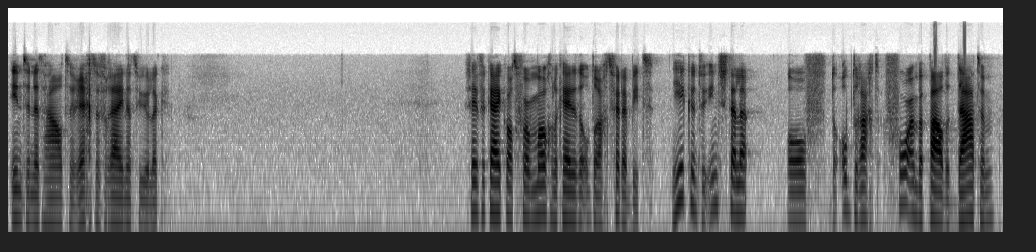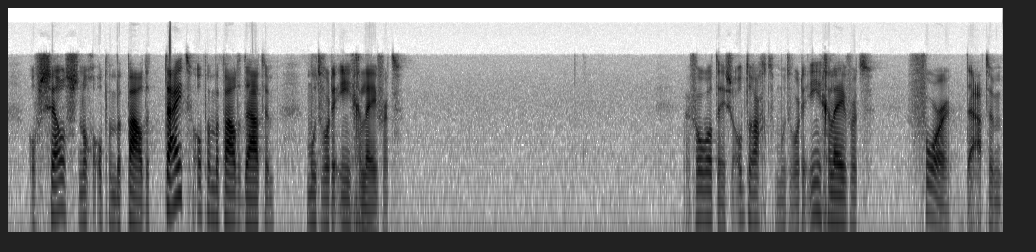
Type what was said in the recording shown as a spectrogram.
internet haalt, rechtenvrij natuurlijk. Eens even kijken wat voor mogelijkheden de opdracht verder biedt. Hier kunt u instellen of de opdracht voor een bepaalde datum of zelfs nog op een bepaalde tijd op een bepaalde datum moet worden ingeleverd. Bijvoorbeeld deze opdracht moet worden ingeleverd voor datum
